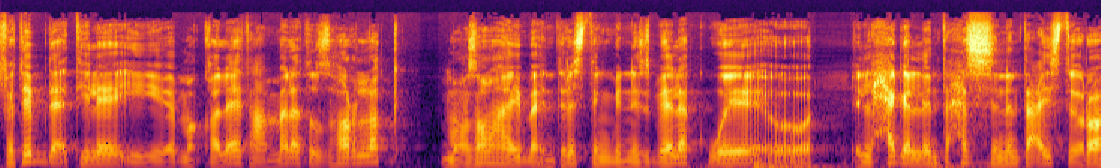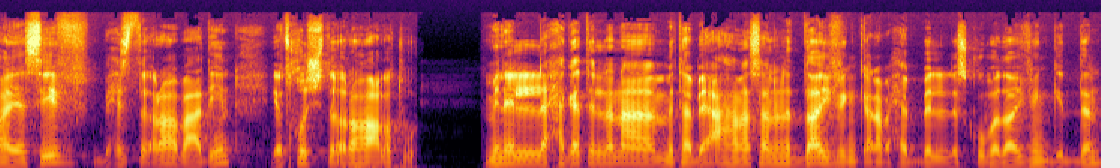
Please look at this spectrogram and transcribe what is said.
فتبدأ تلاقي مقالات عمالة تظهر لك معظمها هيبقى interesting بالنسبة لك والحاجة اللي انت حاسس ان انت عايز تقراها يا save بحيث تقراها بعدين يا تخش تقراها على طول. من الحاجات اللي أنا متابعها مثلا ال diving أنا بحب ال scuba diving جدا.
